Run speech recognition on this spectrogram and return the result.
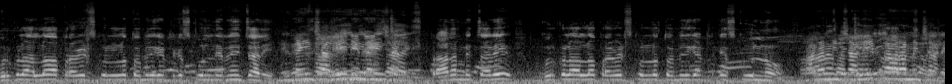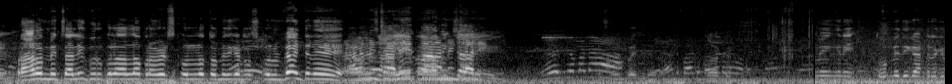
గురుకులాల్లో ప్రైవేట్ స్కూళ్ళలో తొమ్మిది గంటలకు స్కూల్ నిర్ణయించాలి. నిర్ణయించాలి నిర్ణయించాలి. ప్రారంభించాలి. గురుకులాల్లో ప్రైవేట్ స్కూల్లో తొమ్మిది గంటలకే స్కూల్ను. ప్రారంభించాలి గురుకులాల్లో ప్రైవేట్ స్కూల్లో తొమ్మిది గంటల స్కూల్ వెంటనే తొమ్మిది గంటలకి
